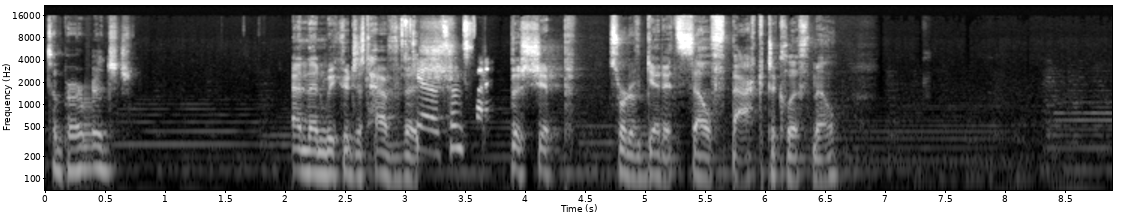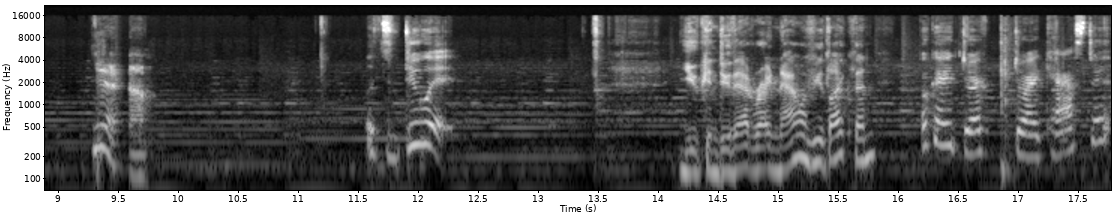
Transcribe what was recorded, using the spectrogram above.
to Burbage. And then we could just have the Yeah, sh- the ship sort of get itself back to Cliff Mill. Yeah. Let's do it. You can do that right now if you'd like then. Okay. Do I do I cast it?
